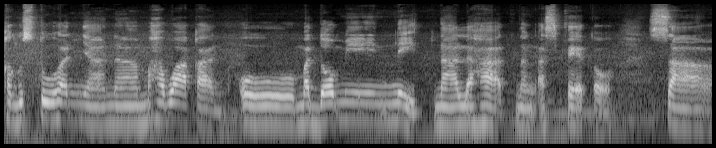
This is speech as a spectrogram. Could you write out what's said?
kagustuhan niya na mahawakan o madominate na lahat ng aspeto sa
